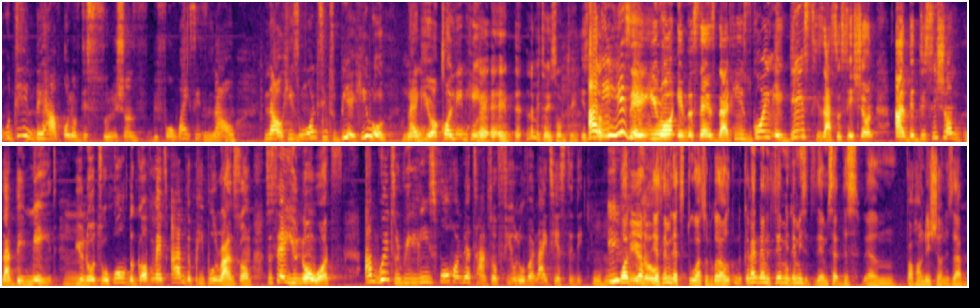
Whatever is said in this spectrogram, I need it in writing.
well, didn't they have all of these solutions before? Why is it now? Now he's wanting to be a hero like you are calling him. Eh, eh, eh, let me tell you something. It's and he is a hero in the sense that he's going against his association and the decision that they made, you know, to hold the government and the people ransom to say, you know what, I'm going to release 400 tanks of fuel overnight yesterday. If, What, you what- know, yes, let me let's do also because I was, can I, let me let me, let me set, this um, foundation. Is that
